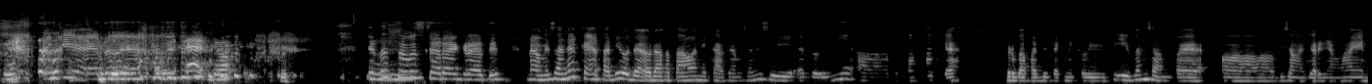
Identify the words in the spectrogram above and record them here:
Thank you Edo ya. Edo. Kita Hmm. sebut secara gratis. Nah, misalnya kayak tadi udah udah ketahuan nih Kak, kayak misalnya si Edo ini uh, berbakat ya, berbakat di technicality, even sampai uh, bisa ngajarin yang lain.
